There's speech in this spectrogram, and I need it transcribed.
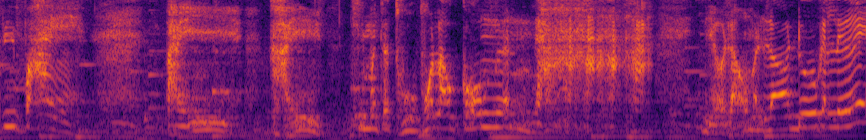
ฟรีไฟไอใครที่มันจะถูกพวกเราโกงเงิน เดี๋ยวเรามันรอดูกันเลย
